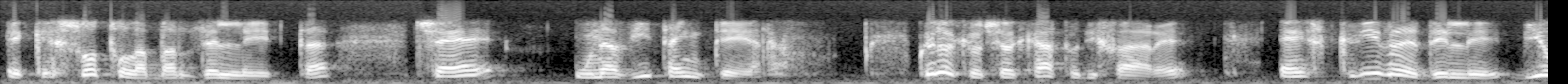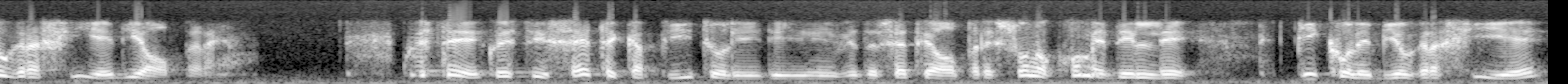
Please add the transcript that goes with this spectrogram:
è che sotto la barzelletta c'è una vita intera. Quello che ho cercato di fare è scrivere delle biografie di opere. Queste, questi sette capitoli di, di sette opere sono come delle piccole biografie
